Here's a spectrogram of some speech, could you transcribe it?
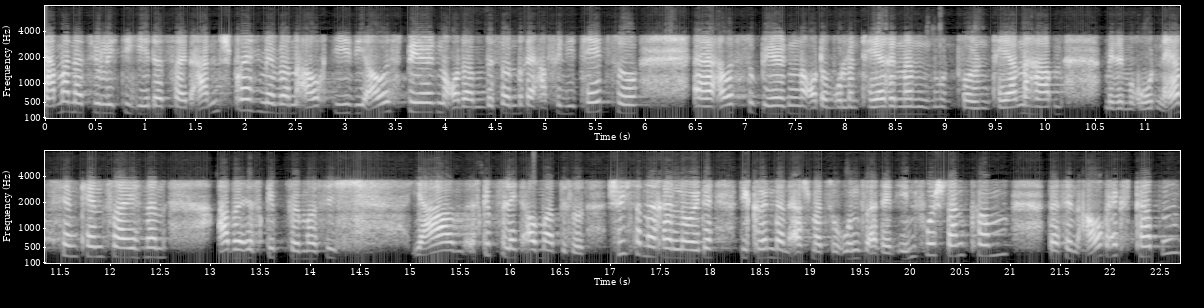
kann man natürlich die jederzeit ansprechen. Wir werden auch die, die ausbilden oder eine besondere Affinität zu äh, auszubilden oder Volontärinnen und Volontären haben, mit dem roten Herzchen kennzeichnen. Aber es gibt, wenn man sich ja, es gibt vielleicht auch mal ein bisschen schüchternere Leute, die können dann erstmal zu uns an den Infostand kommen. Das sind auch Experten,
